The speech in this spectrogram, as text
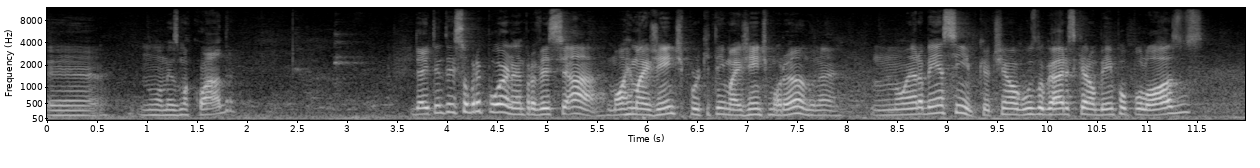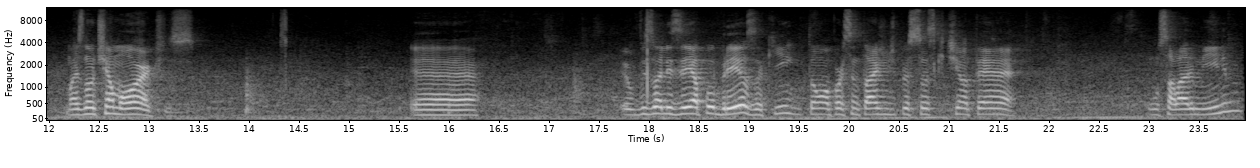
é, numa mesma quadra. Daí tentei sobrepor, né, para ver se ah, morre mais gente porque tem mais gente morando, né? Não era bem assim, porque eu tinha alguns lugares que eram bem populosos, mas não tinha mortes. É... Eu visualizei a pobreza aqui, então a porcentagem de pessoas que tinham até um salário mínimo,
